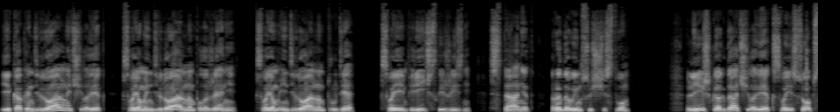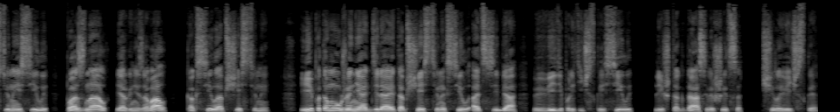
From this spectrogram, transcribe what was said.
и как индивидуальный человек в своем индивидуальном положении, в своем индивидуальном труде, в своей эмпирической жизни станет родовым существом. Лишь когда человек свои собственные силы познал и организовал, как силы общественные, и потому уже не отделяет общественных сил от себя в виде политической силы, лишь тогда совершится человеческая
